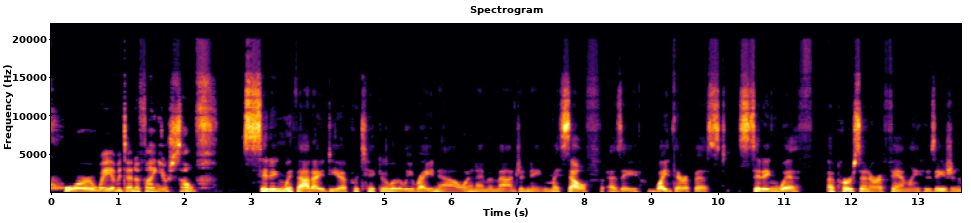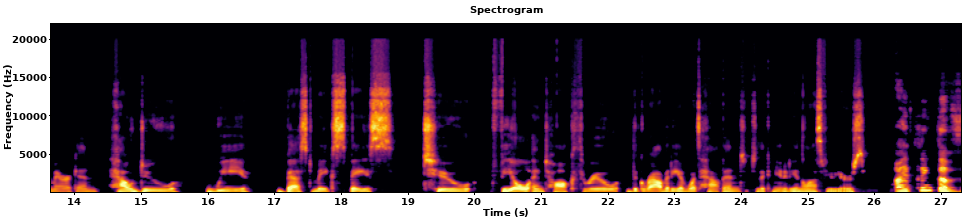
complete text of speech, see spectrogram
core way of identifying yourself. Sitting with that idea, particularly right now, and I'm imagining myself as a white therapist sitting with a person or a family who's Asian American, how do we best make space to feel and talk through the gravity of what's happened to the community in the last few years? I think the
